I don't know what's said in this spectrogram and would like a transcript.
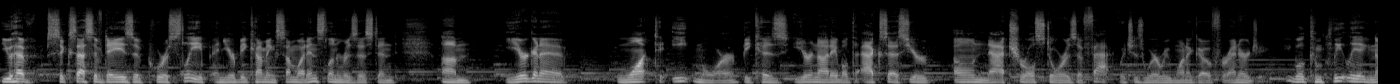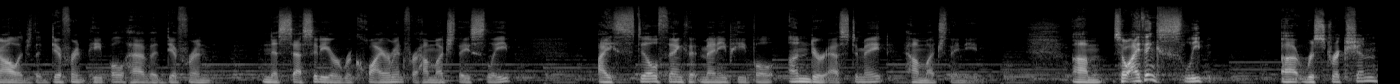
you have successive days of poor sleep and you're becoming somewhat insulin resistant, um, you're gonna want to eat more because you're not able to access your own natural stores of fat, which is where we want to go for energy. We'll completely acknowledge that different people have a different necessity or requirement for how much they sleep. I still think that many people underestimate how much they need. Um, so I think sleep uh, restriction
